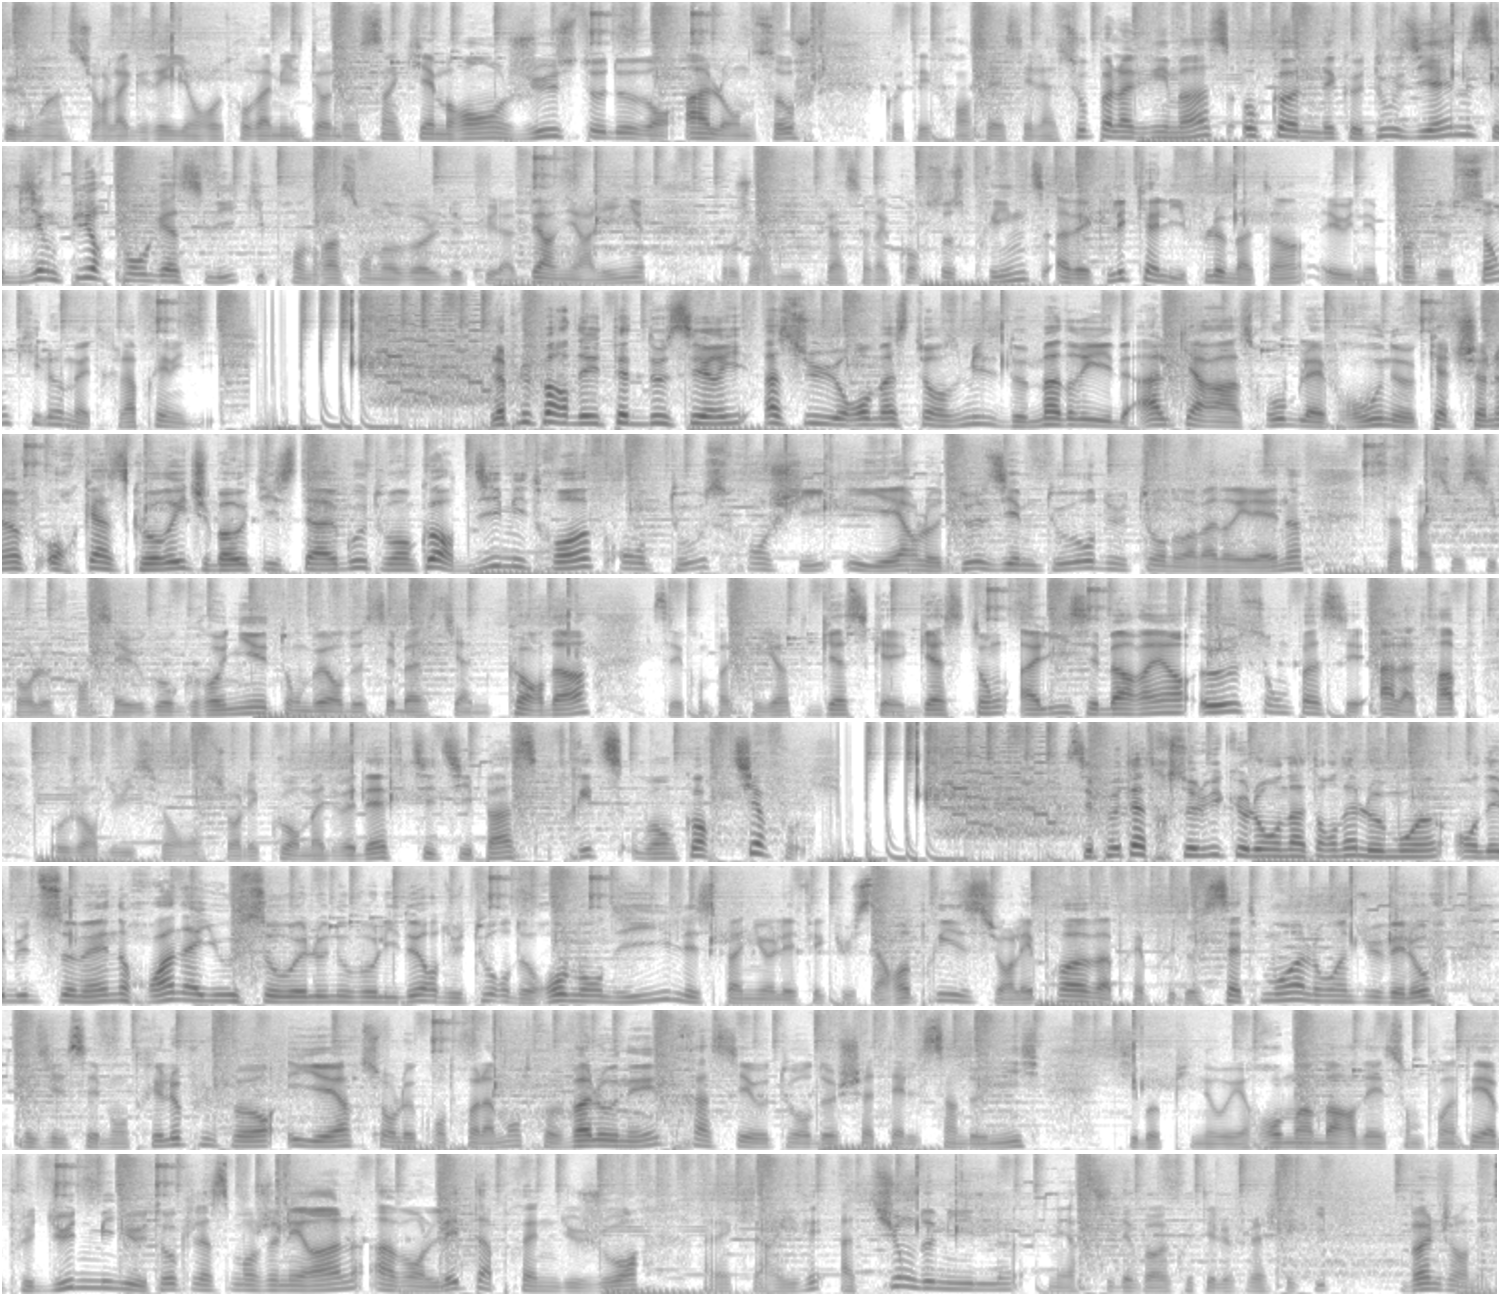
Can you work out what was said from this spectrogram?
Plus loin sur la grille, on retrouve Hamilton au cinquième rang, juste devant Alonso. Côté français, c'est la soupe à la grimace. Ocon n'est que 12e, c'est bien pire pour Gasly qui prendra son envol depuis la dernière ligne. Aujourd'hui, place à la course sprint avec les qualifs le matin et une épreuve de 100 km l'après-midi. La plupart des têtes de série assurent au Masters 1000 de Madrid. Alcaraz, Rublev, Rune, Kachanov, Urkaz, Koric, Bautista Agut ou encore Dimitrov ont tous franchi hier le deuxième tour du tournoi madrilène. Ça passe aussi pour le français Hugo Grenier, tombeur de Sébastien Corda. Ses compatriotes Gasquet, Gaston, Alice et Barrère, eux, sont passés à la trappe. Aujourd'hui seront sur les cours Medvedev, Tsitsipas, Fritz ou encore Tiafoe. C'est peut-être celui que l'on attendait le moins en début de semaine. Juan Ayuso est le nouveau leader du Tour de Romandie. L'Espagnol effectue sa reprise sur l'épreuve après plus de 7 mois loin du vélo, mais il s'est montré le plus fort hier sur le contre-la-montre vallonné tracé autour de Châtel-Saint-Denis. Thibaut Pinot et Romain Bardet sont pointés à plus d'une minute au classement général avant l'étape reine du jour avec l'arrivée à Thion 2000. Merci d'avoir écouté le Flash Équipe. Bonne journée.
